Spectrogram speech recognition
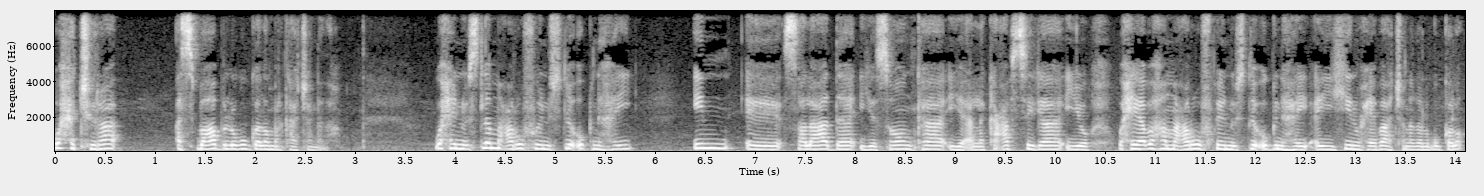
waxaa jira asbaab lagu galo markaa jannada. Waxaynu isla macruuf waynu isla ognahay in salaada iyo soonka iyo alla kacabsiga iyo waxyaabaha macruufkaynu isla ognahay ay yihiin waxyaabaha jannada lagu galo.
